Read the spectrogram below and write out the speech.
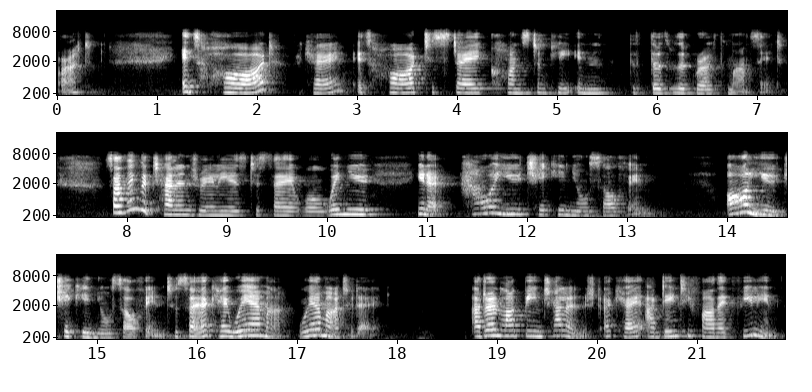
All right. It's hard Okay, it's hard to stay constantly in the, the, the growth mindset. So I think the challenge really is to say, well, when you, you know, how are you checking yourself in? Are you checking yourself in to say, okay, where am I? Where am I today? I don't like being challenged. Okay, identify that feeling.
